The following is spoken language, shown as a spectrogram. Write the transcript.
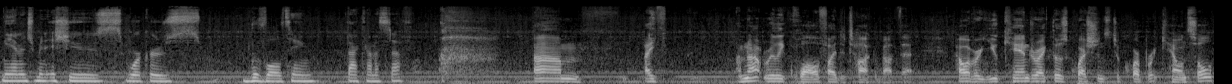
management issues, workers revolting, that kind of stuff. Um, I, I'm not really qualified to talk about that. However, you can direct those questions to corporate counsel,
